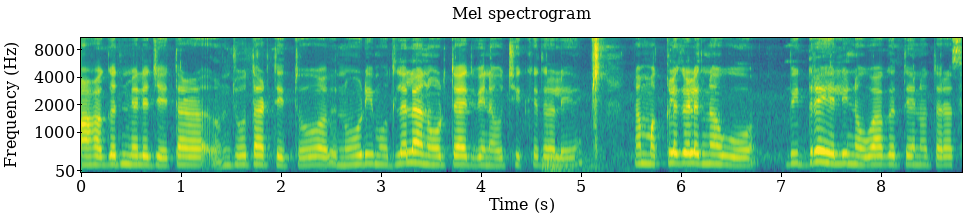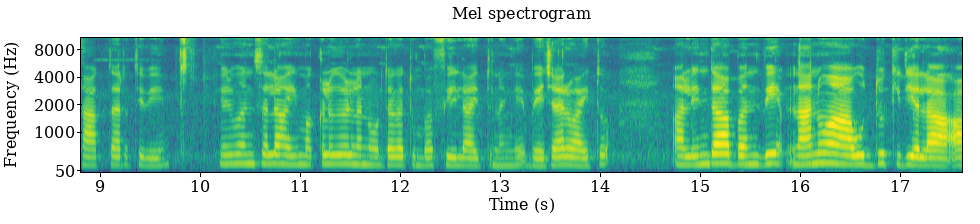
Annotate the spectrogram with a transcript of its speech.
ಆ ಹಗ್ಗದ ಮೇಲೆ ಜೇತಾ, ಜೋತಾಡ್ತಿತ್ತು. ಅದು ನೋಡಿ ಮೊದಲೆಲ್ಲ ನೋಡ್ತಾ ಇದ್ವಿ ನಾವು ಚಿಕ್ಕದ್ರಲ್ಲಿ. ನಮ್ಮ ಮಕ್ಳುಗಳಿಗೆ ನಾವು ಬಿದ್ದರೆ ಎಲ್ಲಿ ನೋವಾಗುತ್ತೆ ಅನ್ನೋ ಥರ ಸಾಕ್ತಾ ಇರ್ತೀವಿ. ಕೆಲವೊಂದ್ಸಲ ಈ ಮಕ್ಕಳುಗಳನ್ನ ನೋಡಿದಾಗ ತುಂಬ ಫೀಲ್ ಆಯಿತು ನನಗೆ ಬೇಜಾರು ಆಯಿತು. ಅಲ್ಲಿಂದ ಬಂದ್ವಿ. ನಾನು ಆ ಉದ್ದಕ್ಕಿದೆಯಲ್ಲ ಆ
